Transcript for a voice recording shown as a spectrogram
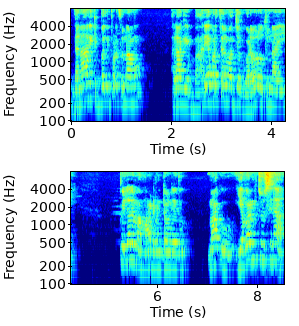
ధనానికి ఇబ్బంది పడుతున్నాము. అలాగే భార్యాభర్తల మధ్య గొడవలు అవుతున్నాయి. పిల్లలు మా మాట వినటం లేదు. మాకు ఎవరిని చూసినా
